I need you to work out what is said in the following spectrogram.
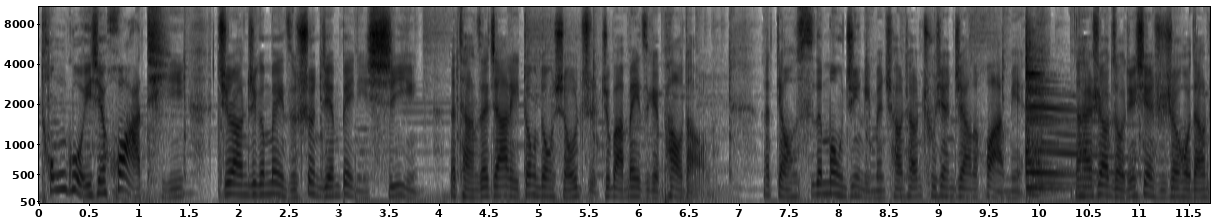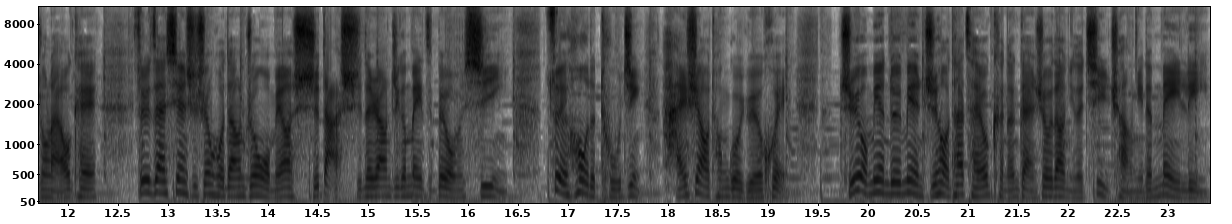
通过一些话题就让这个妹子瞬间被你吸引。那躺在家里动动手指就把妹子给泡倒了。那屌丝的梦境里面常常出现这样的画面。那还是要走进现实生活当中来，OK？所以在现实生活当中，我们要实打实的让这个妹子被我们吸引。最后的途径还是要通过约会。只有面对面之后，她才有可能感受到你的气场、你的魅力。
